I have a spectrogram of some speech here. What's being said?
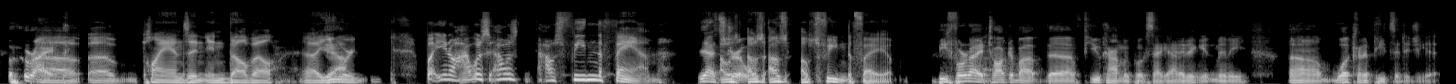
right. uh, uh, plans in in Belleville. Uh, you Yeah. were, but you know, I was I was I was feeding the fam. yeah, it's I was, true. I was I was I was feeding the fam. Before I talk about the few comic books I got, I didn't get many. Um, what kind of pizza did you get?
